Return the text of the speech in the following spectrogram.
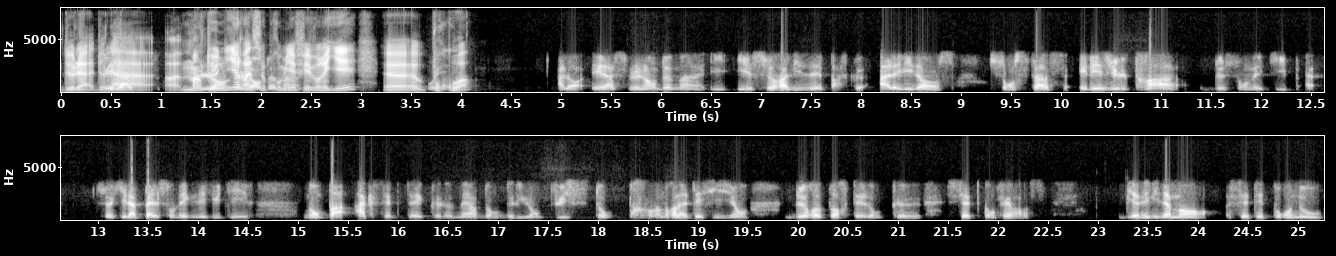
de la, de la euh, maintenir à ce 1er février. Euh, pourquoi? Alors, hélas, le lendemain, il, se ravisait parce que, à l'évidence, son staff et les ultras de son équipe, ce qu'il appelle son exécutif, n'ont pas accepté que le maire donc de Lyon puisse donc prendre la décision de reporter donc euh, cette conférence. Bien évidemment, c'était pour nous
